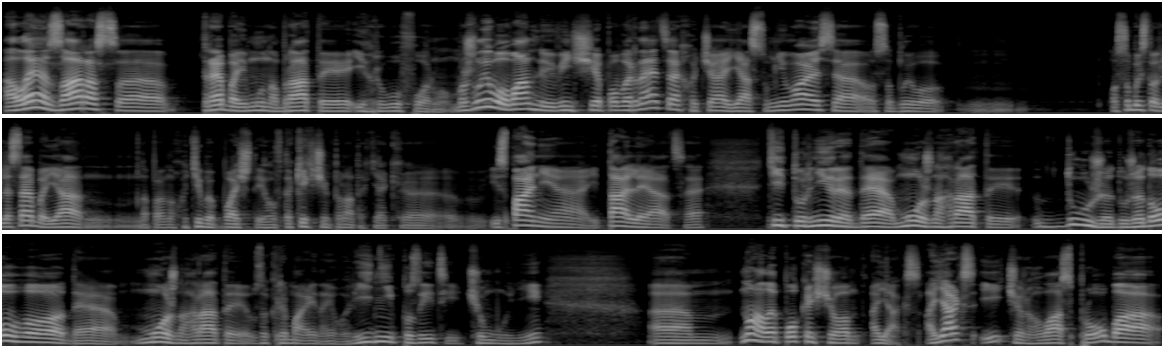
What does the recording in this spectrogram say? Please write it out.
Але зараз треба йому набрати ігрову форму. Можливо, в Англію він ще повернеться, хоча я сумніваюся, особливо. Особисто для себе я, напевно, хотів би побачити його в таких чемпіонатах, як е, Іспанія, Італія. Це ті турніри, де можна грати дуже-дуже довго, де можна грати, зокрема, і на його рідній позиції, чому ні. Ем, ну, але поки що Аякс. Аякс і чергова спроба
